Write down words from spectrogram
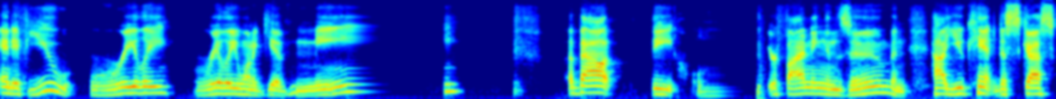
And if you really, really want to give me about the you're finding in Zoom and how you can't discuss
